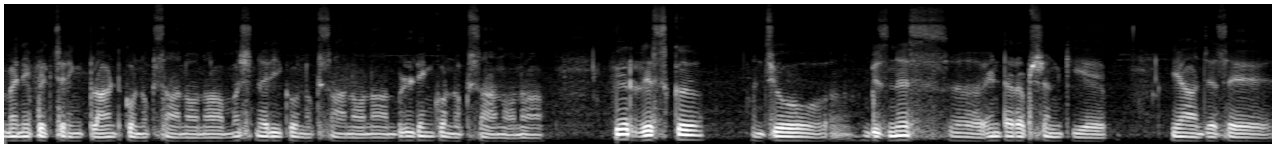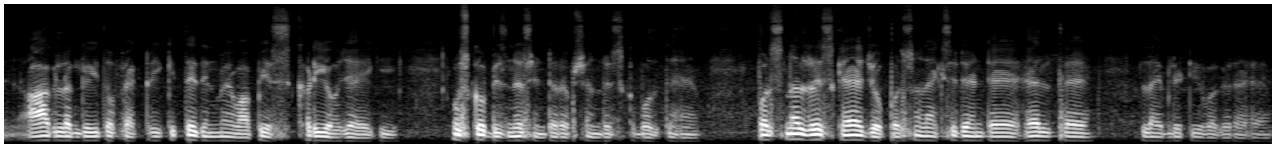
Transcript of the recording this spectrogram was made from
मैन्युफैक्चरिंग प्लांट को नुकसान होना मशीनरी को नुकसान होना बिल्डिंग को नुकसान होना, फिर रिस्क जो बिज़नेस इंटरप्शन की है या जैसे आग लग गई तो फैक्ट्री कितने दिन में वापस खड़ी हो जाएगी, उसको बिज़नेस इंटरप्शन रिस्क बोलते हैं। पर्सनल रिस्क है, जो पर्सनल एक्सीडेंट है हेल्थ है लाइबिलिटी वगैरह है,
